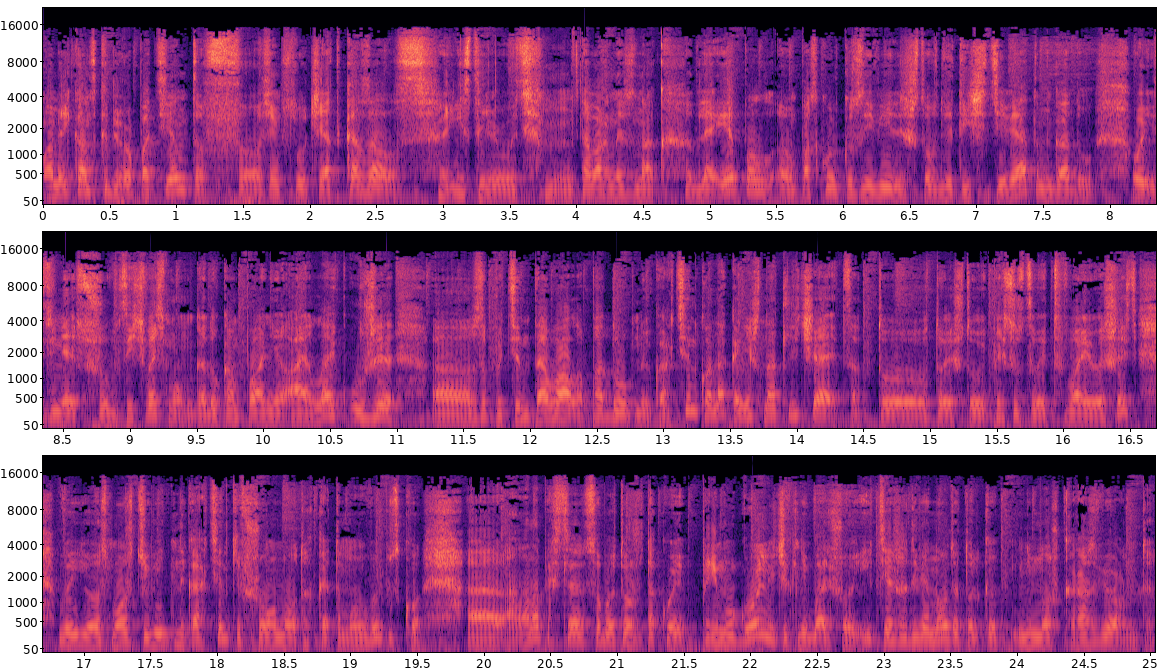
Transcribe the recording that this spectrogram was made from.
Американское бюро патентов, во всяком случае, отказалось регистрировать товарный знак для Apple, э, поскольку заявили, что в 2009 году, ой, извиняюсь, что в 2008 году компания iLike уже э, запатентовала подобную картинку. Она, конечно, отличается от то- той, что присутствует в iOS 6. Вы ее сможете увидеть на картинке в шоу-нотах к этому выпуску. Э, она представляет собой тоже такой прямоугольничек небольшой и те же две ноты, только немножко развернуты.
